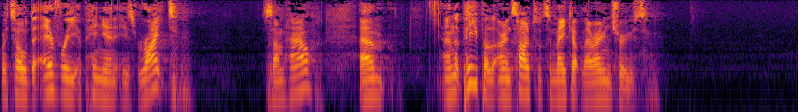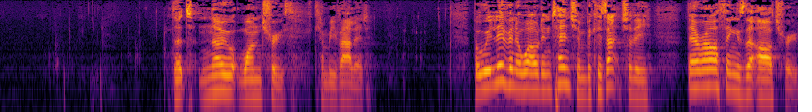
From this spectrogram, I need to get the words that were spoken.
We're told that every opinion is right, somehow, um, and that people are entitled to make up their own truths. That no one truth can be valid. But we live in a world in tension because actually there are things that are true,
